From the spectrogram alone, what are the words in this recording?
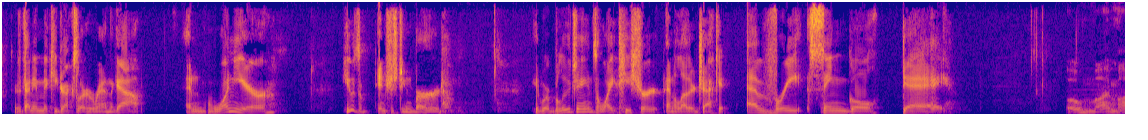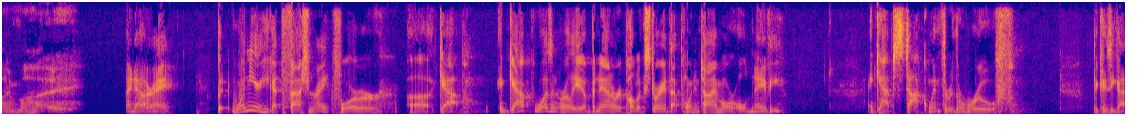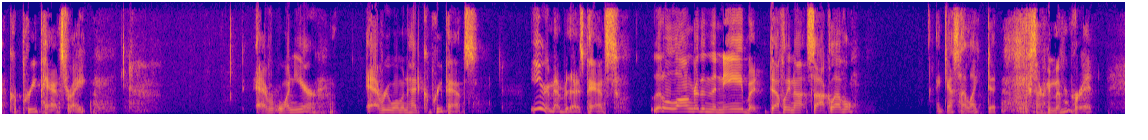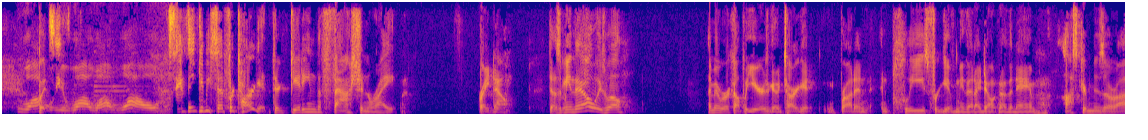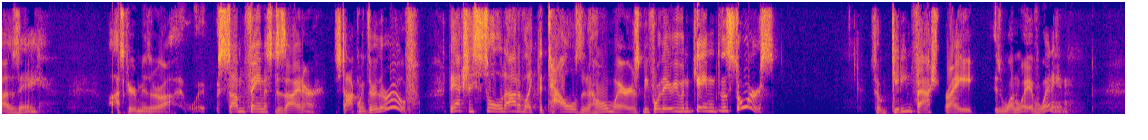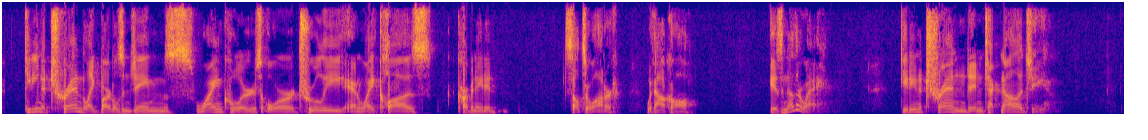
There's a guy named Mickey Drexler who ran the Gap. And one year, he was an interesting bird. He'd wear blue jeans, a white t shirt, and a leather jacket every single day. Oh, my, my, my. I know, right? But one year he got the fashion right for uh, Gap. And Gap wasn't really a Banana Republic story at that point in time or Old Navy. And Gap stock went through the roof because he got capri pants right. every, one year, every woman had capri pants. You remember those pants. A little longer than the knee, but definitely not sock level. I guess I liked it because I remember it. Wow, But- wow, wow, wow. Same thing can be said for Target. They're getting the fashion right right now. Doesn't mean they always will. I remember a couple years ago, Target brought in, and please forgive me that I don't know the name, Oscar Mizraze. Oscar Mizraze, some famous designer. Stock went through the roof. They actually sold out of like the towels and the homewares before they even came to the stores. So getting fashion right is one way of winning getting a trend like Bartles and James wine coolers or Truly and White Claw's carbonated seltzer water with alcohol is another way. Getting a trend in technology,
